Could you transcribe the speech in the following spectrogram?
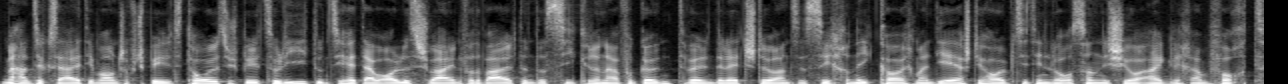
wir haben es ja gesagt, die Mannschaft spielt toll, sie spielt solid und sie hat auch alles Schwein von der Welt und das Sieger auch vergönnt, weil in den letzten Jahren haben sie es sicher nicht gehabt. Ich meine, die erste Halbzeit in Lausanne ist ja eigentlich einfach die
